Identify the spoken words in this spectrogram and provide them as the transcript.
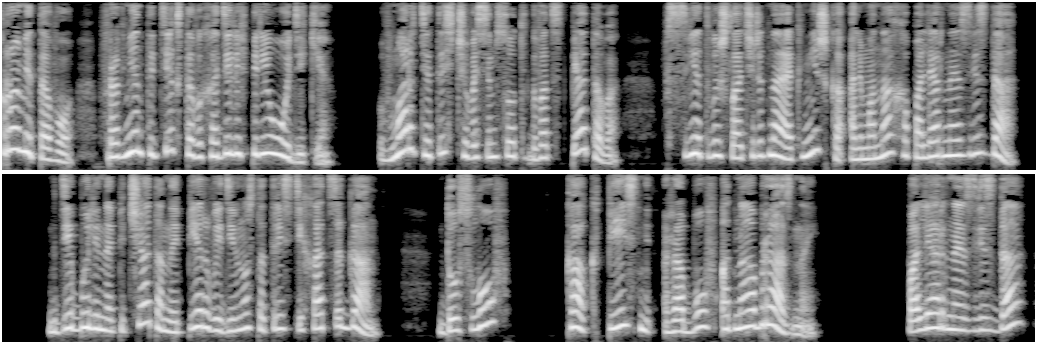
Кроме того, фрагменты текста выходили в периодике. В марте 1825-го в свет вышла очередная книжка альманаха «Полярная звезда», где были напечатаны первые 93 стиха цыган, до слов «Как песнь рабов однообразной». «Полярная звезда» —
